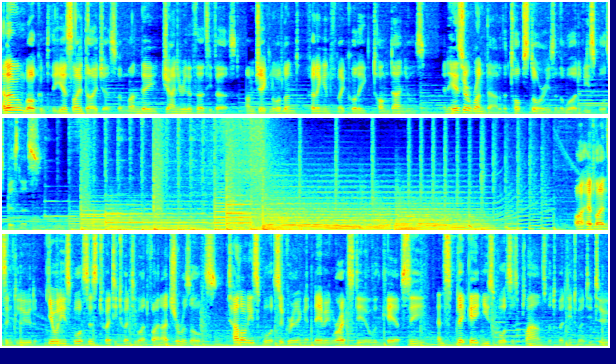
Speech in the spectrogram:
Hello and welcome to the ESI Digest for Monday, January the 31st. I'm Jake Nordland, filling in for my colleague Tom Daniels, and here's your rundown of the top stories in the world of esports business. Our headlines include Guild Esports' 2021 financial results, Talon Esports agreeing a naming rights deal with KFC, and Splitgate Esports' plans for 2022.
